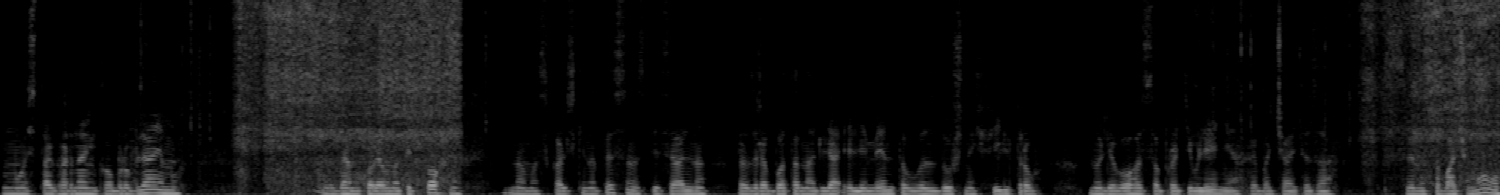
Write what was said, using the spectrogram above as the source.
Тому ось так гарненько обробляємо. Ждемо, коли воно підсохне. На москальськи написано спеціально розроблена для елементів воздушних фільтрів нульового сопротивлення. Вибачайте за свинособачу мову.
